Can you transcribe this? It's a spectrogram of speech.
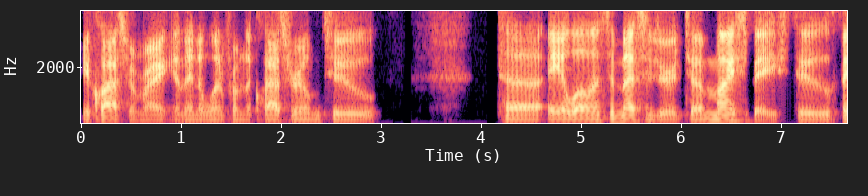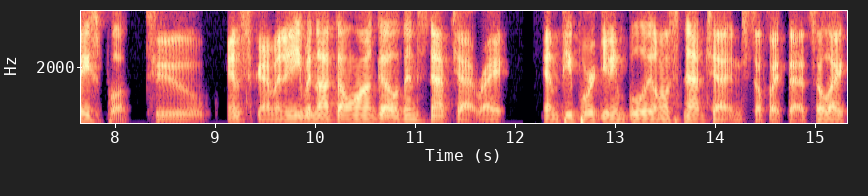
your classroom, right? And then it went from the classroom to to AOL Instant Messenger to MySpace to Facebook to Instagram, and even not that long ago, then Snapchat, right? And people were getting bullied on Snapchat and stuff like that. So like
